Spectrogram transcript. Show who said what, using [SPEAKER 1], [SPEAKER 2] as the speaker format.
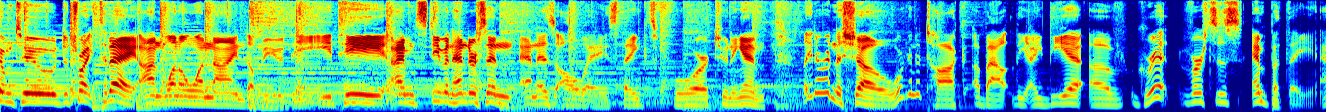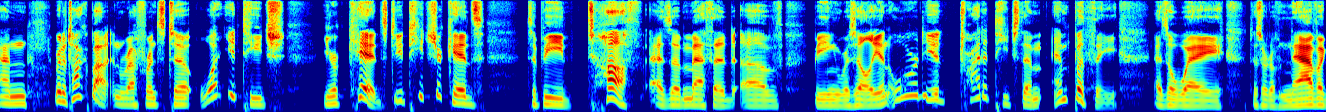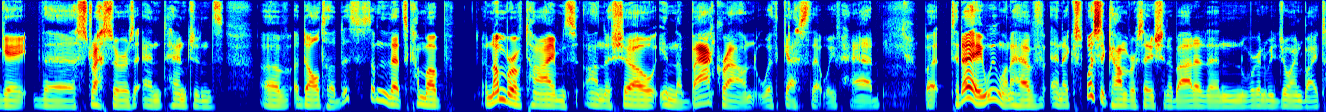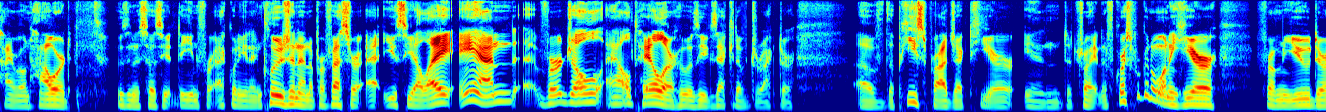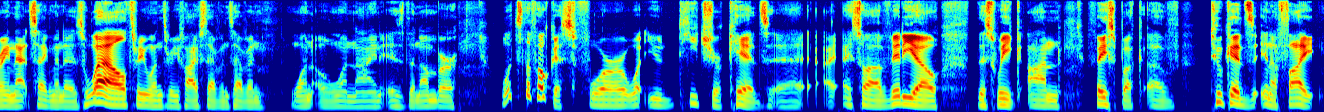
[SPEAKER 1] welcome to Detroit Today on 1019 WDET. I'm Stephen Henderson, and as always, thanks for tuning in. Later in the show, we're going to talk about the idea of grit versus empathy, and we're going to talk about it in reference to what you teach your kids. Do you teach your kids to be tough as a method of being resilient, or do you try to teach them empathy as a way to sort of navigate the stressors and tensions of adulthood? This is something that's come up a number of times on the show in the background with guests that we've had. But today we want to have an explicit conversation about it, and we're going to be joined by Tyrone Howard, who's an associate dean for equity and inclusion and a professor at UCLA, and Virgil Al Taylor, who is the executive director of the Peace Project here in Detroit. And of course, we're going to want to hear from you during that segment as well. 313 577 1019 is the number. What's the focus for what you teach your kids? Uh, I, I saw a video this week on Facebook of two kids in a fight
